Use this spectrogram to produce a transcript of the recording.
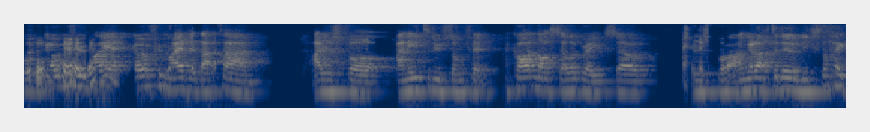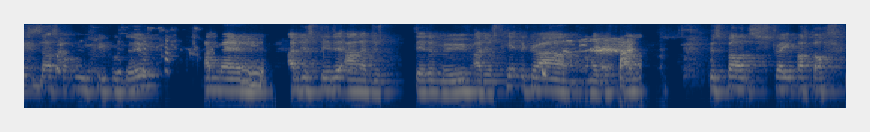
but going through my head, going through my head at that time, I just thought I need to do something. I can't not celebrate. So I just thought I'm gonna have to do a knee slide because that's what most people do. And then I just did it, and I just didn't move. I just hit the ground, and I just bounced, just bounced straight back off.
